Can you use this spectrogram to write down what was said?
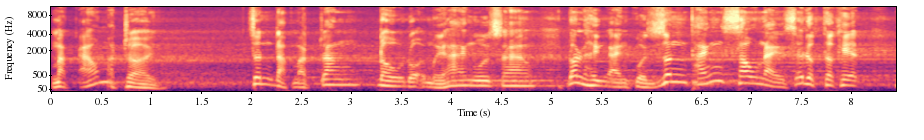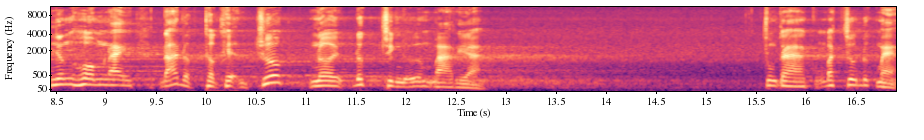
mặc áo mặt trời, chân đạp mặt trăng, đầu đội 12 ngôi sao. Đó là hình ảnh của dân thánh sau này sẽ được thực hiện nhưng hôm nay đã được thực hiện trước nơi Đức Trinh Nữ Maria. Chúng ta cũng bắt chước Đức Mẹ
